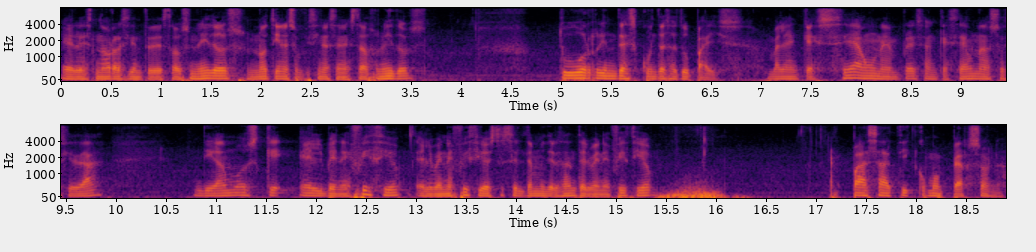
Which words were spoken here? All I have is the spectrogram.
eres no residente de Estados Unidos, no tienes oficinas en Estados Unidos, tú rindes cuentas a tu país, ¿vale? Aunque sea una empresa, aunque sea una sociedad, digamos que el beneficio, el beneficio, este es el tema interesante, el beneficio pasa a ti como persona.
